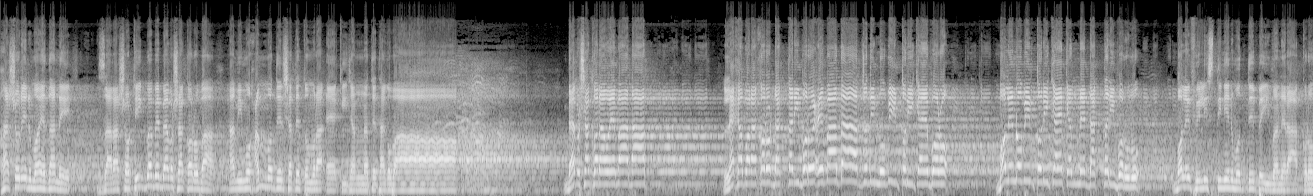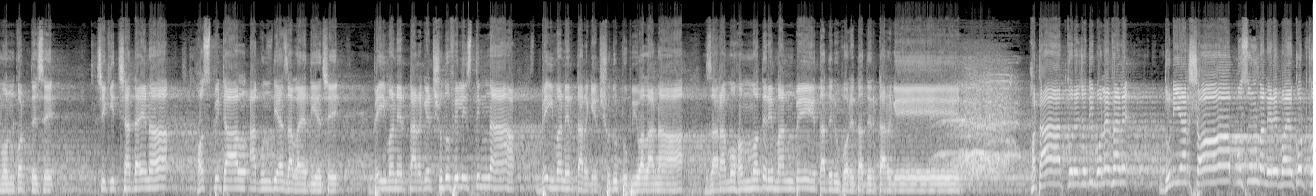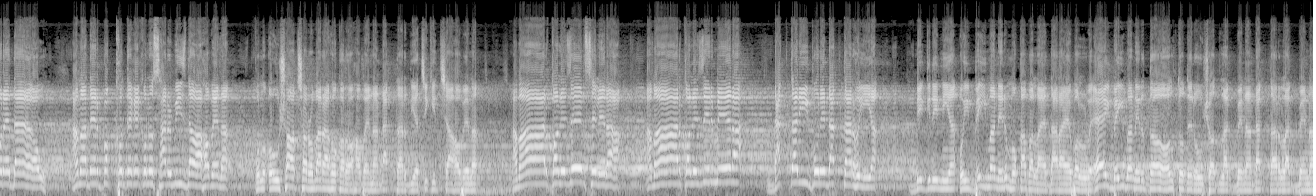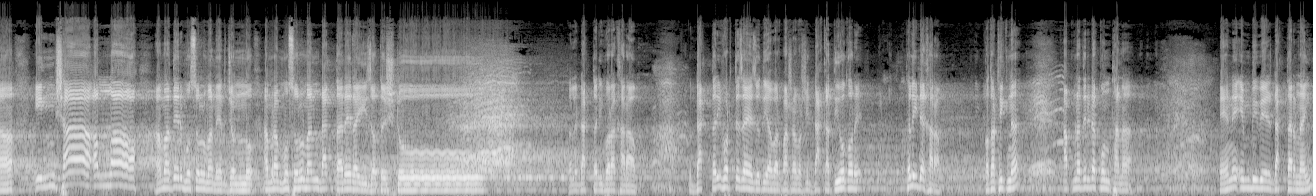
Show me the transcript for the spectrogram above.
হাসরের ময়দানে যারা সঠিকভাবে ব্যবসা করবা, আমি মুহাম্মদের সাথে তোমরা একই জান্নাতে থাকবা। ব্যবসা করাও এবাদাত। লেখাপড়া করো, ডাক্তারি পড়ো, এবাদাত। যদি নবীর তরিকায় পড়ো, বলে নবীর তরিকায় কেমনে ডাক্তারি পড়ব? বলে ফিলিস্তিনের মধ্যে বেইমানেরা আক্রমণ করতেছে। চিকিৎসা দেয় না, হসপিটাল আগুন দিয়া জ্বালায় দিয়েছে। বেইমানের টার্গেট শুধু ফিলিস্তিন না বেইমানের টার্গেট শুধু টুপিওয়ালা না। যারা মোহাম্মদের মানবে তাদের উপরে তাদের টার্গেট। হঠাৎ করে যদি বলে ফেলে, দুনিয়ার সব মুসলমানের বয়কট করে দাও, আমাদের পক্ষ থেকে কোনো সার্ভিস দেওয়া হবে না, কোনো ঔষধ সরবরাহ করা হবে না, ডাক্তার দিয়া চিকিৎসা হবে না। আমার কলেজের ছেলেরা, আমার কলেজের মেয়েরা, ডাক্তারি পড়ে ডাক্তার হইয়া ডিগ্রি নিয়ে ওই বেইমানের মোকাবেলায় দাঁড়ায় বলবে, এই বেইমানের দল, তোদের ঔষধ লাগবে না, ডাক্তার লাগবে না। ইনশা আল্লাহ আমাদের মুসলমানের জন্য আমরা মুসলমান ডাক্তারেরাই যথেষ্ট। তাহলে ডাক্তারি পড়া খারাপ। ডাক্তারি পড়তে যায় যদি আবার পাশাপাশি ডাকাতিও করে, তাহলে এটা খারাপ। কথা ঠিক না? আপনাদের এটা কোন থানা? এখানে এমবিবিএস ডাক্তার নাই।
